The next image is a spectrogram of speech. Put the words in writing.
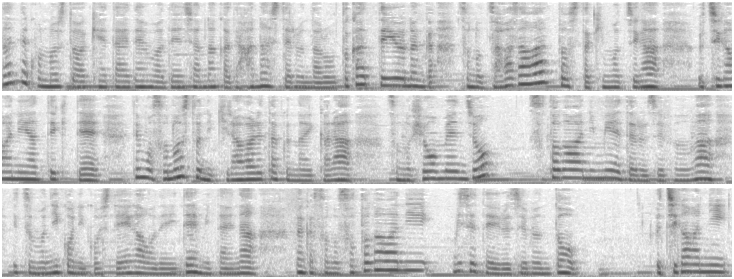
なんでこの人は携帯電話電車の中で話してるんだろうとかっていうなんかそのざわざわっとした気持ちが内側にやってきてでもその人に嫌われたくないからその表面上外側に見えてる自分はいつもニコニコして笑顔でいてみたいななんかその外側に見せている自分と内側に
